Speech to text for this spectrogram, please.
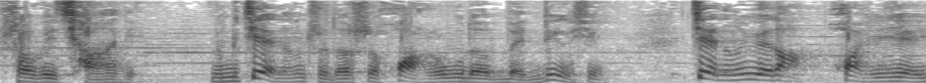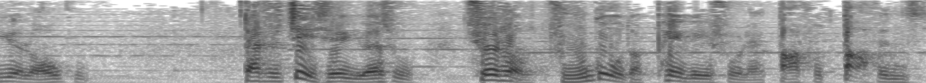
稍微强一点。那么键能指的是化合物的稳定性，键能越大，化学键越牢固。但是这些元素缺少足够的配位数来搭出大分子。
